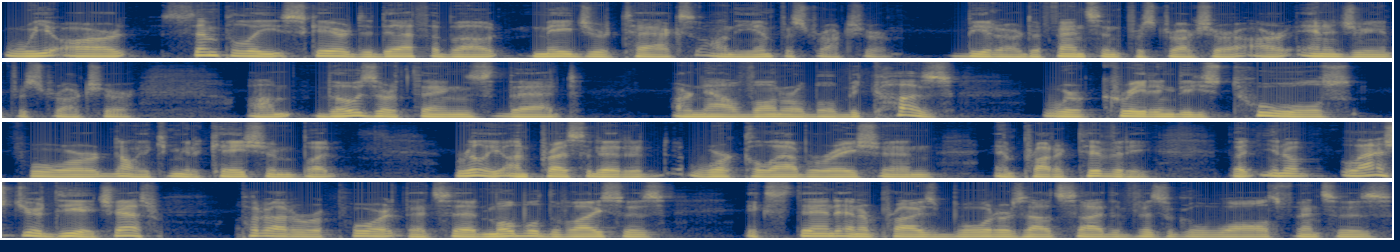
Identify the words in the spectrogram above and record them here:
We are simply scared to death about major attacks on the infrastructure, be it our defense infrastructure, our energy infrastructure. Um, those are things that are now vulnerable because we're creating these tools for not only communication, but really unprecedented work collaboration and productivity. But, you know, last year, DHS put out a report that said mobile devices extend enterprise borders outside the physical walls, fences,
